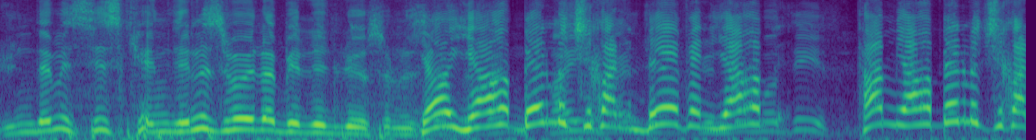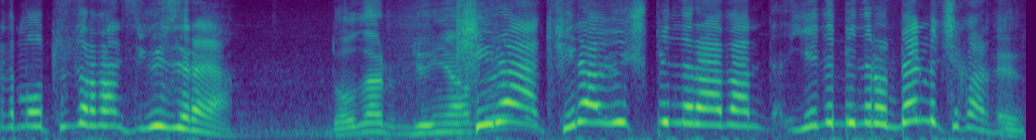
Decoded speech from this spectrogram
gündemi siz kendiniz böyle belirliyorsunuz. Ya yağı ben mi çıkardım beyefendi? değil. tam yağı ben mi çıkardım 30 liradan 100 liraya? Dolar dünyada Kira kira 3000 liradan 7000 lira ben mi çıkardım? Evet.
